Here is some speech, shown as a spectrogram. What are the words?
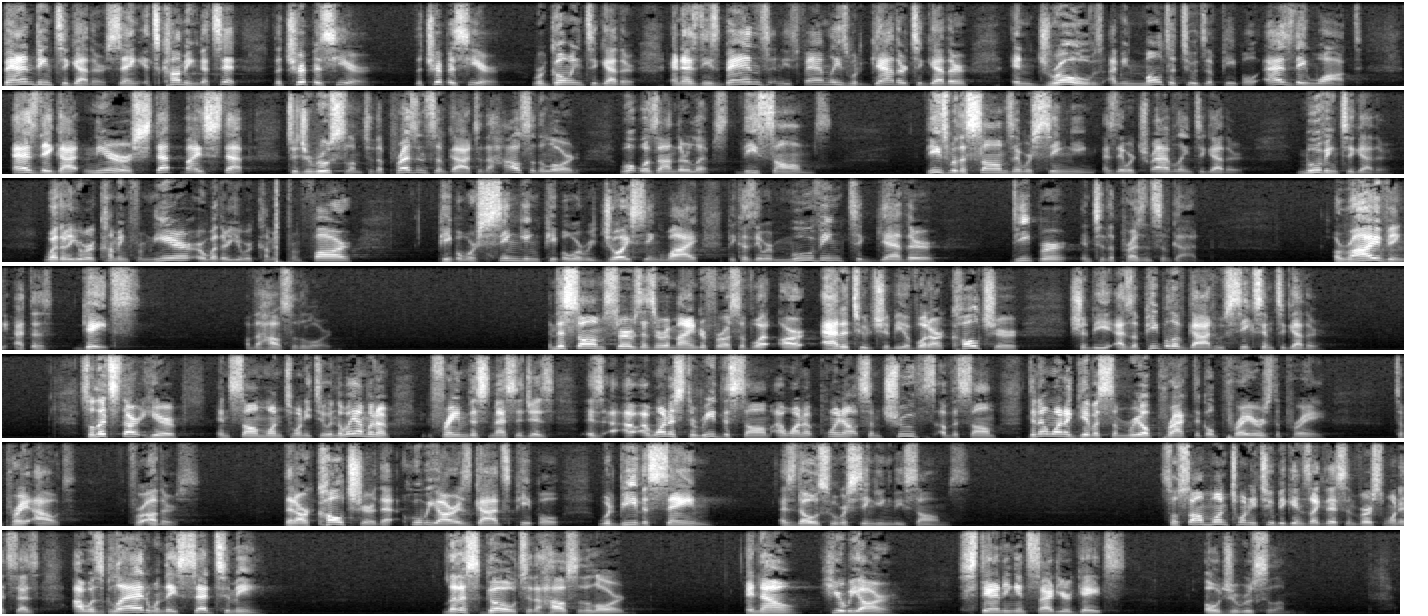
banding together, saying, It's coming, that's it. The trip is here. The trip is here. We're going together. And as these bands and these families would gather together in droves, I mean, multitudes of people, as they walked, as they got nearer, step by step, to Jerusalem, to the presence of God, to the house of the Lord, what was on their lips? These psalms. These were the psalms they were singing as they were traveling together, moving together. Whether you were coming from near or whether you were coming from far, People were singing, people were rejoicing. Why? Because they were moving together deeper into the presence of God. Arriving at the gates of the house of the Lord. And this psalm serves as a reminder for us of what our attitude should be, of what our culture should be as a people of God who seeks Him together. So let's start here in Psalm 122. And the way I'm going to frame this message is is I, I, want us to read the psalm. I want to point out some truths of the psalm. Then I want to give us some real practical prayers to pray, to pray out for others. That our culture, that who we are as God's people, would be the same as those who were singing these psalms. So Psalm 122 begins like this in verse 1. It says, I was glad when they said to me, Let us go to the house of the Lord. And now, here we are, standing inside your gates, O Jerusalem.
